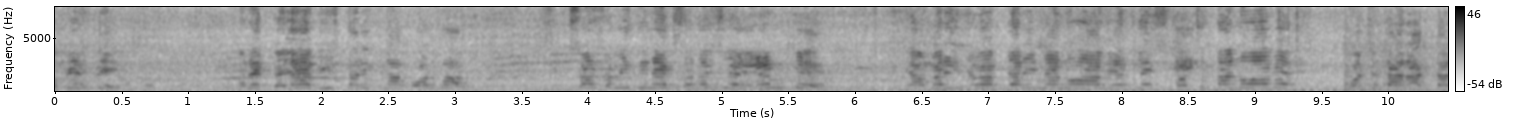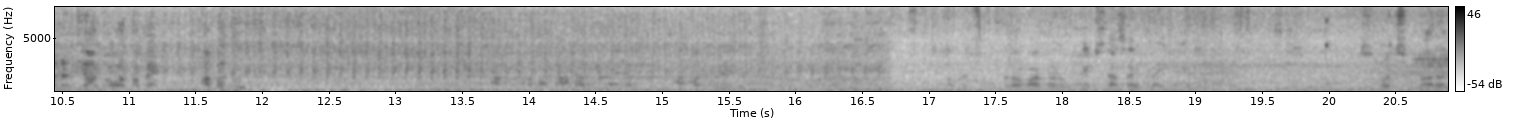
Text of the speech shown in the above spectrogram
ઓફિસની. અને ગયા વીસ તારીખના બોર્ડમાં શિક્ષણ સમિતિના એક સદસ્ય એમ કે કે અમારી જવાબદારી ના ન આવે એટલે સ્વચ્છતા ન આવે. સ્વચ્છતા રાખતા નથી. આ જુઓ તમે. આ બધું. આ- આ- આ આ છોકરાઓ આગળ અપેક્ષા સાહેબ રાખીએ સ્વચ્છ ભારત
